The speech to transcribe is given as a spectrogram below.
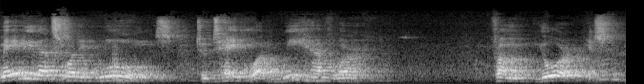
Maybe that's what it means to take what we have learned from your history.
